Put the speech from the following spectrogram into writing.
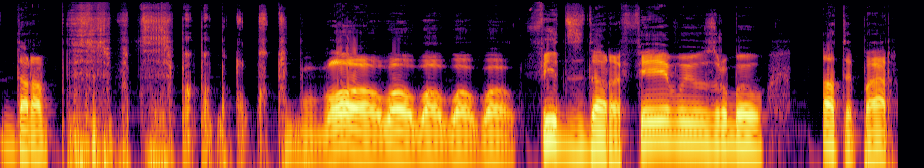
Дара. Фіт зробив. А тепер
